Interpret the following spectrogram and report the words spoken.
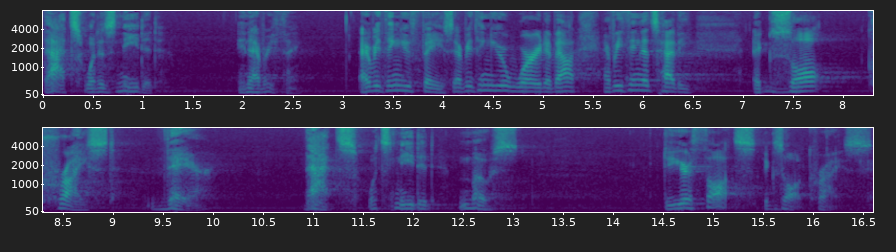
That's what is needed in everything. Everything you face, everything you're worried about, everything that's heavy, exalt Christ there. That's what's needed most. Do your thoughts exalt Christ?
